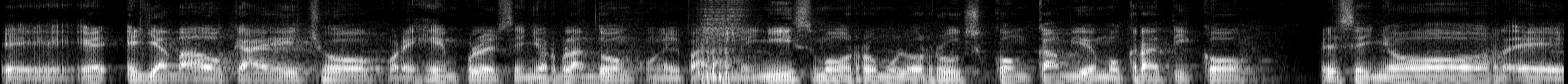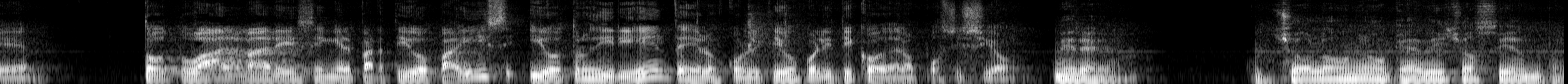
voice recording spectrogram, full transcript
eh, el, el llamado que ha hecho, por ejemplo, el señor Blandón con el panameñismo, Rómulo Rux con Cambio Democrático, el señor eh, Toto Álvarez en el Partido País y otros dirigentes de los colectivos políticos de la oposición? Mire, yo lo único que he dicho siempre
